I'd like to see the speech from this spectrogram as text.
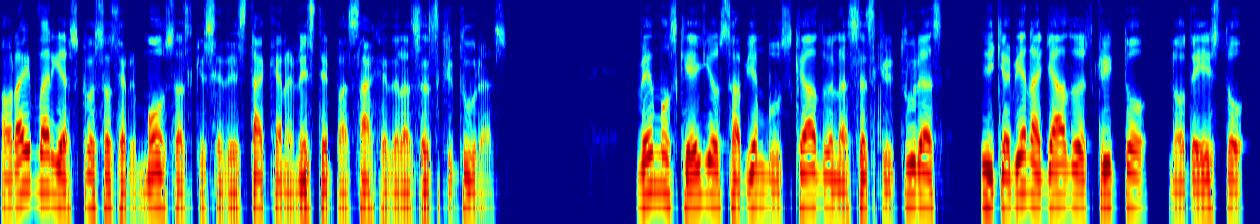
Ahora hay varias cosas hermosas que se destacan en este pasaje de las Escrituras. Vemos que ellos habían buscado en las Escrituras y que habían hallado escrito, note esto,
